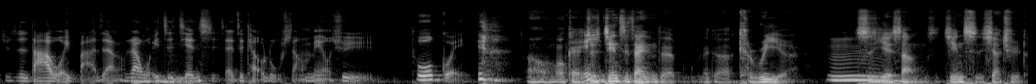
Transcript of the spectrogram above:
就是拉我一把，这样让我一直坚持在这条路上，没有去脱轨。哦、oh，OK，就是坚持在你的那个 career 嗯事业上是坚持下去的。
